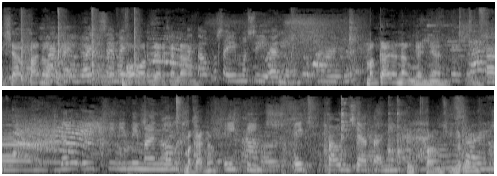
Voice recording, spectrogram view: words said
Bahay siya. Paano? Bakay, 170. O order ka lang. Tataw ko sa'yo mo si ano, Magkano ng ganyan? um, garo 80 ni Manu. Magkano? 80. 8 pounds yata ni. 8 pounds. Galing.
